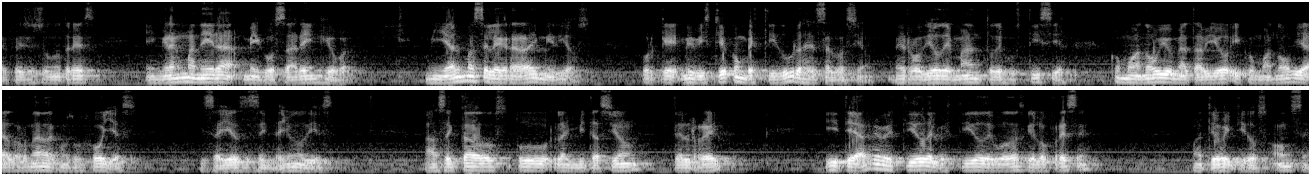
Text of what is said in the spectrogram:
Efesios 1.3. En gran manera me gozaré en Jehová. Mi alma se alegrará en mi Dios porque me vistió con vestiduras de salvación, me rodeó de manto de justicia, como a novio me atavió y como a novia adornada con sus joyas. Isaías 61:10. ¿Has aceptado tú la invitación del rey y te has revestido del vestido de bodas que él ofrece? Mateo 22:11.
